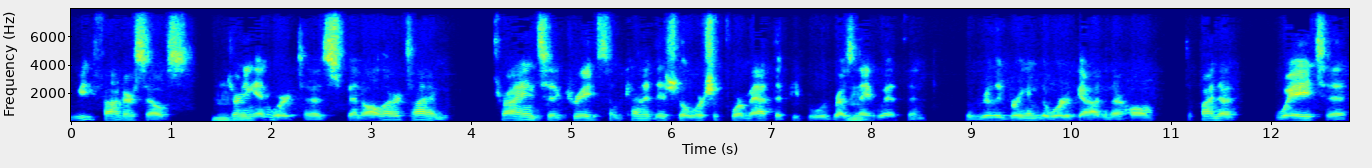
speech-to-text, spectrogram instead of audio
we found ourselves mm. turning inward to spend all our time trying to create some kind of digital worship format that people would resonate mm. with. And would really bring them the Word of God in their home, to find a way to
